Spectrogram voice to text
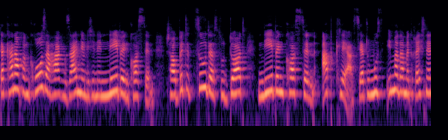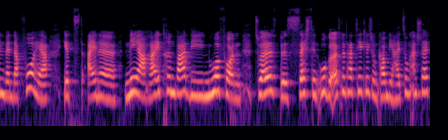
da kann auch ein großer Haken sein, nämlich in den Nebenkosten. Schau bitte zu, dass du dort Nebenkosten abklärst. Ja, du musst immer damit rechnen, wenn da vorher jetzt eine Näherei drin war, die nur von 12 bis 16 Uhr geöffnet hat täglich und kaum die Heizung anstellt,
